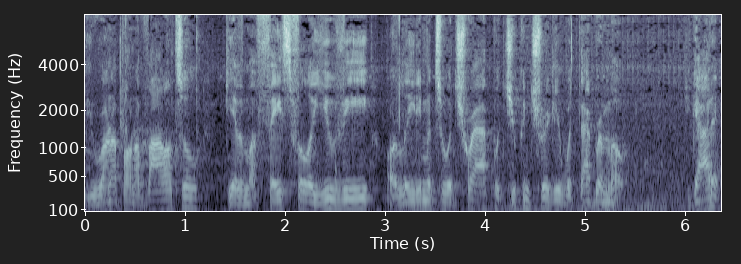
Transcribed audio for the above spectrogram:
You run up on a volatile, give him a face full of UV, or lead him into a trap which you can trigger with that remote. You got it?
